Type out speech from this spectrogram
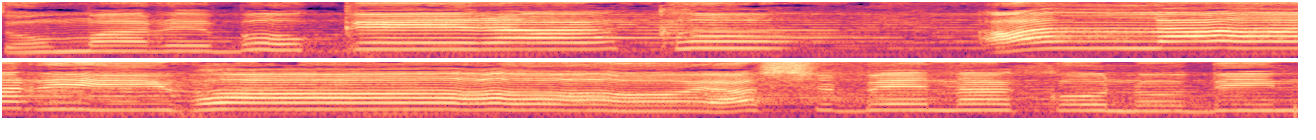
তোমার বুকে রাখো আল্লাহরই ভয়। আসবে না কোনো দিন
